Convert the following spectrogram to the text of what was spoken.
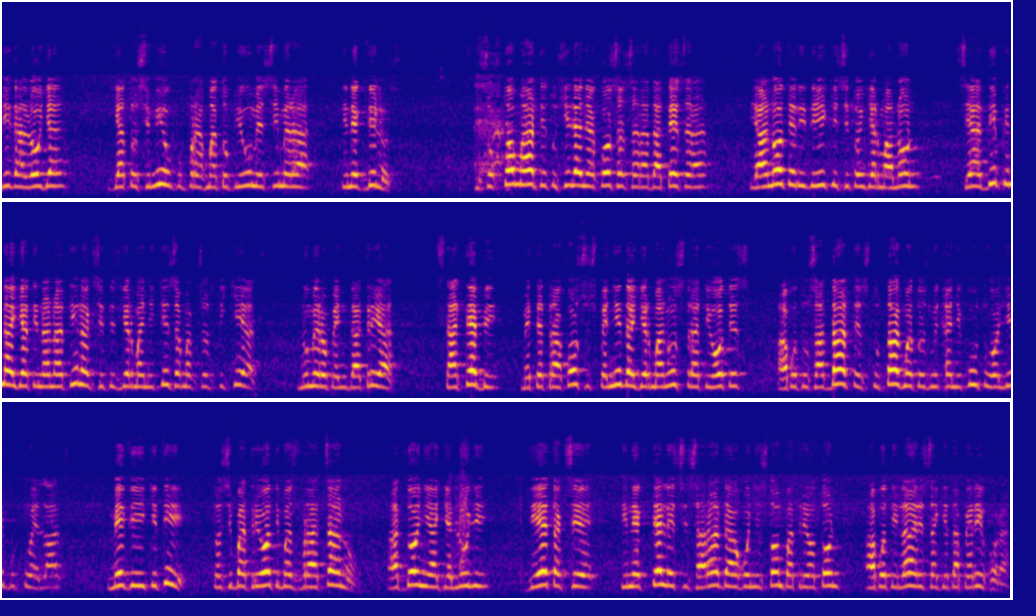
λίγα λόγια για το σημείο που πραγματοποιούμε σήμερα την εκδήλωση. Στις 8 Μάρτη του 1944 η ανώτερη διοίκηση των Γερμανών σε αντίπεινα για την ανατείναξη της γερμανικής αμαξοστοιχίας νούμερο 53 στα Τέμπη με 450 Γερμανούς στρατιώτες από τους αντάρτες του τάγματος μηχανικού του Ολύμπου του Ελλάς με διοικητή τον συμπατριώτη μας Βρατσάνο Αντώνη Αγγελούλη διέταξε την εκτέλεση 40 αγωνιστών πατριωτών από τη Λάρισα και τα περίχωρα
